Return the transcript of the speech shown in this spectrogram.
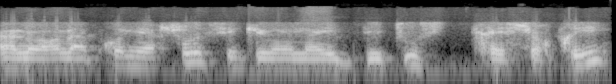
Alors la première chose, c'est qu'on a été tous très surpris,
